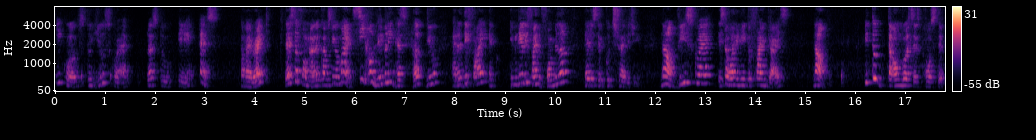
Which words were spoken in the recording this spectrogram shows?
equals to U squared plus 2AS. Am I right? That's the formula that comes to your mind. See how labeling has helped you identify and immediately find the formula, that is the good strategy. Now, v square is the one you need to find, guys. Now, we took downwards as positive.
